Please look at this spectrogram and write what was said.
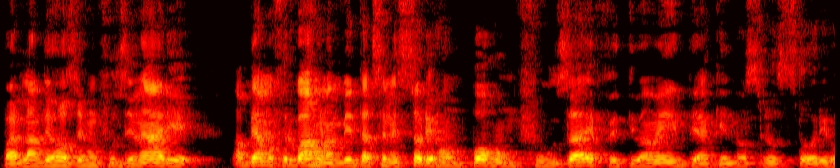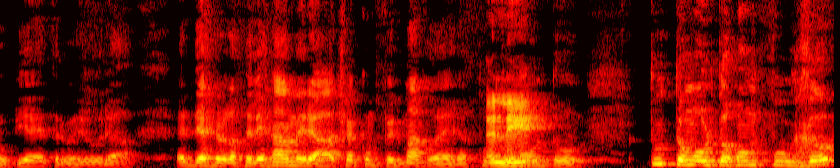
parlando di cose confusionarie, abbiamo trovato un'ambientazione storica un po' confusa, effettivamente anche il nostro storico Pietro, che ora è dietro la telecamera, ci ha confermato che era tutto molto tutto molto confuso,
